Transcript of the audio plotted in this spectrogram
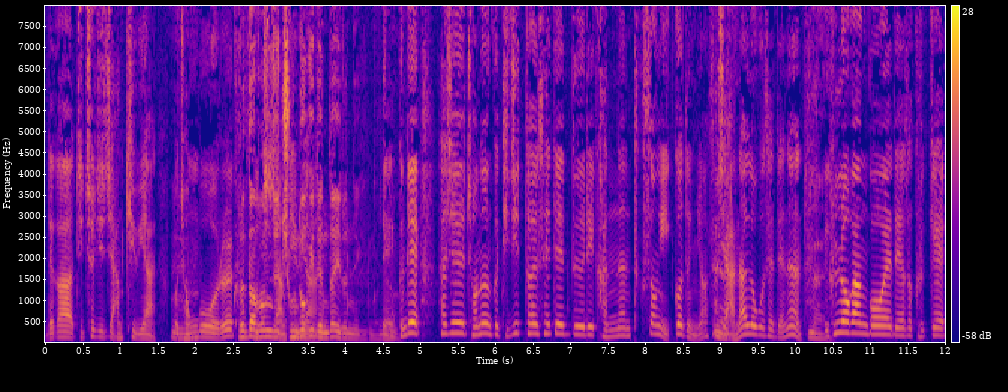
내가 뒤처지지 않기 위한 뭐 음. 정보를 그러다 보면 이제 중독이 위한. 된다 이런 얘기인 거죠. 네. 근데 사실 저는 그 디지털 세대들이 갖는 특성이 있거든요. 사실 네. 아날로그 세대는 네. 흘러간 거에 대해서 그렇게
